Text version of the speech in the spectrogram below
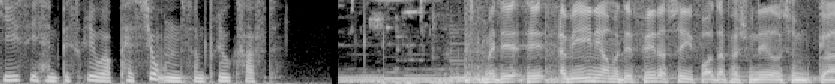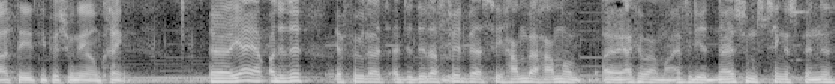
Casey han beskriver passionen som drivkraft. Men det, det, er vi enige om, at det er fedt at se folk, der er passionerede, som gør det, de er passionerede omkring? Øh, ja, ja, og det er det. Jeg føler, at, at det er det, der er fedt ved at se ham være ham, og, og jeg kan være mig. Fordi at når jeg synes, ting er spændende,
